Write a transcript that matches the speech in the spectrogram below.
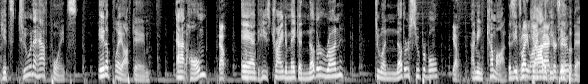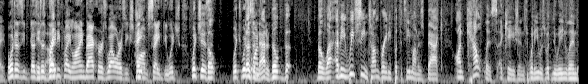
gets two and a half points in a playoff game at home, No. and he's trying to make another run to another Super Bowl Yeah. I mean, come on. Does he It's play be linebacker Tampa too? Bay. What does he does, does Brady play linebacker as well, or is he strong safety? Which which is The- Which which doesn't one? matter. The, the, the la- I mean, we've seen Tom Brady put the team on his back on countless occasions when he was with New England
